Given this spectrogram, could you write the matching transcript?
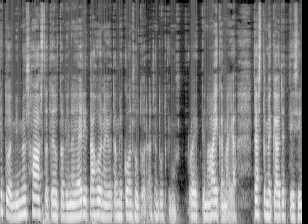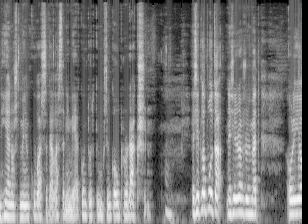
he toimivat myös haastateltavina ja eri tahoina, joita me konsultoidaan sen tutkimusprojektin aikana. Ja tästä me käytettiin siinä hienosti meidän kuvassa tällaista nimeä kuin tutkimuksen co-production. Mm. Ja sitten lopulta ne sidosryhmät oli jo,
